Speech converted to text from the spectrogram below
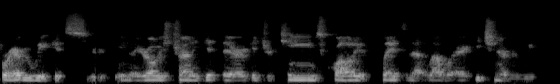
for every week. It's you know you're always trying to get there, get your team's quality of play to that level each and every week.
